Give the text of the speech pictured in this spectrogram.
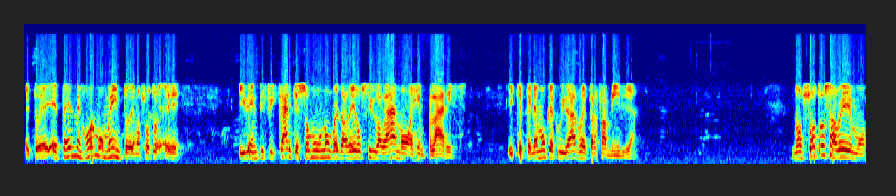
Esto, este es el mejor momento de nosotros. Eh, identificar que somos unos verdaderos ciudadanos ejemplares y que tenemos que cuidar nuestra familia. Nosotros sabemos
